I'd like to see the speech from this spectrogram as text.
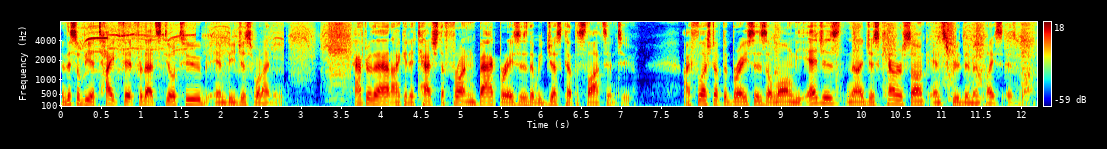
Now this will be a tight fit for that steel tube and be just what I need. After that, I could attach the front and back braces that we just cut the slots into. I flushed up the braces along the edges, and I just countersunk and screwed them in place as well.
